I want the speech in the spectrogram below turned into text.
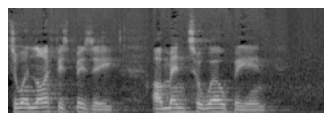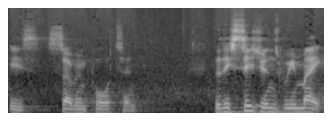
So when life is busy, our mental well-being is so important. The decisions we make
